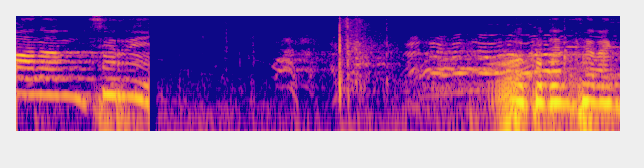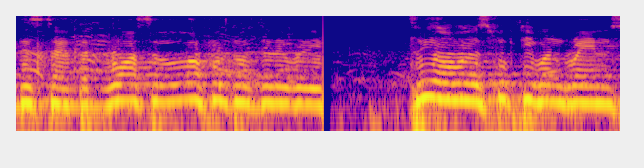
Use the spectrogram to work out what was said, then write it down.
ആനന്ദ് ചിരി Oh, couldn't connect this time, but was a lawful toss delivery. Three overs, 51 runs.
